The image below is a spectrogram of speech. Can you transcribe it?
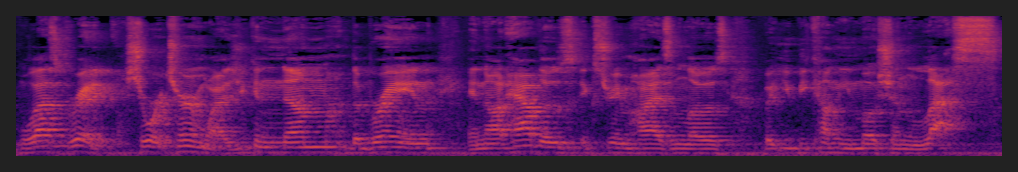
Well, that's great. Short term wise, you can numb the brain and not have those extreme highs and lows, but you become emotionless.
